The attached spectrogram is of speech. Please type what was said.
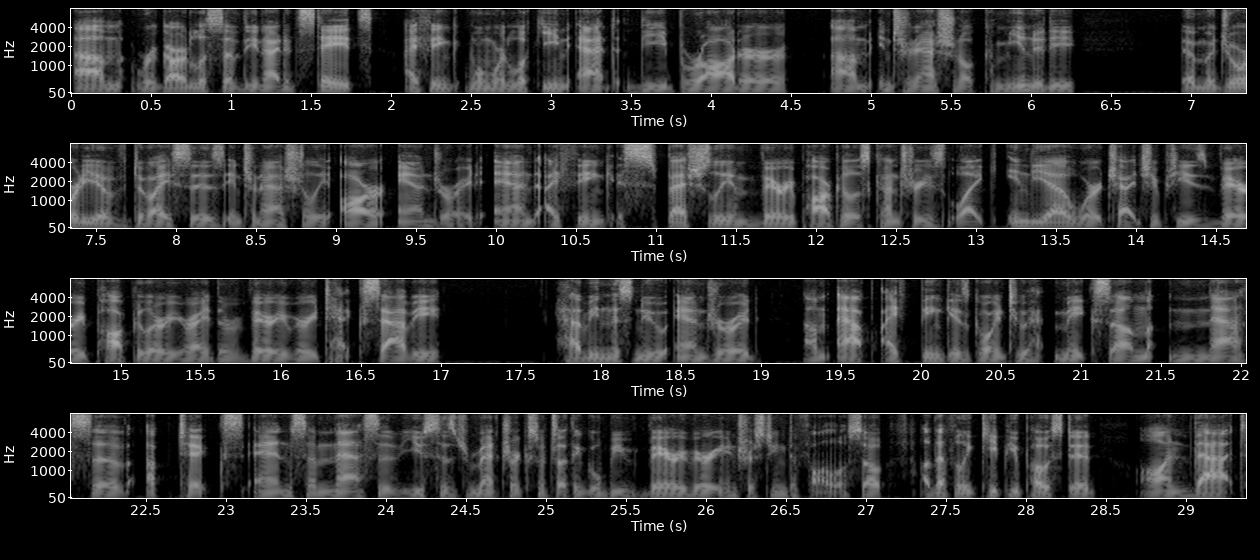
um, regardless of the United States, I think when we're looking at the broader um, international community, a majority of devices internationally are Android. And I think, especially in very populous countries like India, where ChatGPT is very popular, you're right, they're very, very tech savvy. Having this new Android um, app, I think, is going to make some massive upticks and some massive usage metrics, which I think will be very, very interesting to follow. So I'll definitely keep you posted on that.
